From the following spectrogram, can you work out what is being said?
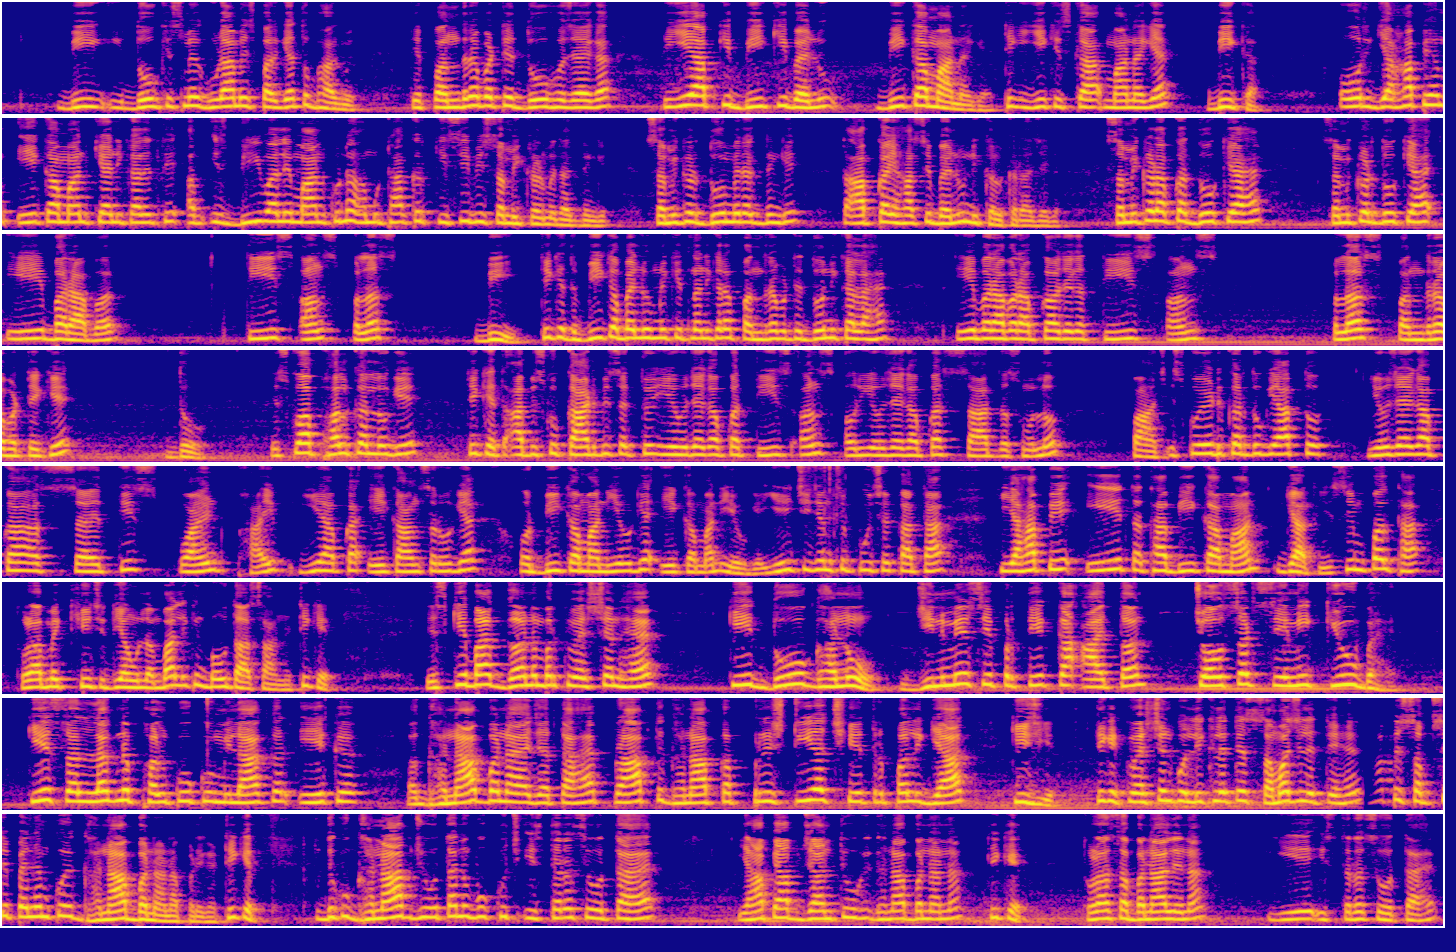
बी दो किसमें गुड़ा में इस पर गया तो भाग में तो पंद्रह बटे दो हो जाएगा तो ये आपकी बी की वैल्यू बी का मान गया, ठीक है? ये किसका मान गया? बी का। और यहाँ पे हम ए का मान क्या निकाले थे? अब इस बी वाले मान को ना हम उठाकर किसी भी समीकरण में रख देंगे, समीकरण दो में रख देंगे तो आपका यहाँ से वैल्यू निकल कर आ जाएगा। समीकरण आपका दो क्या है? समीकरण दो क्या है? ए बराबर तीस अंश प्लस बी ठीक है? तो बी का वैल्यू हमने कितना निकाला? पंद्रह बटे दो निकाला है। ए बराबर आपका हो जाएगा तीस अंश प्लस पंद्रह बटे के दो। इसको आप हल कर लोगे, ठीक है? तो आप इसको काट भी सकते हो। ये हो जाएगा आपका तीस अंश और ये हो जाएगा आपका सात दशमलव पाँच। इसको ऐड कर दोगे आप तो ये हो जाएगा आपका सैतीस पॉइंट फाइव। ये आपका ए का आंसर हो गया और बी का मान ये हो गया ए का मान ये हो गया। यही चीज़ हमसे पूछ रखा था कि यहाँ पे ए तथा बी का मान ज्ञात है। सिंपल था। थोड़ा मैं खींच दिया हूँ लंबा, लेकिन बहुत आसान है, ठीक है? इसके बाद ग नंबर क्वेश्चन है कि दो घनों जिनमें से प्रत्येक का आयतन चौसठ सेमी क्यूब है, के संलग्न फलकों को मिलाकर एक घनाभ बनाया जाता है। प्राप्त घनाभ का पृष्ठीय क्षेत्रफल ज्ञात कीजिए, ठीक है? क्वेश्चन को लिख लेते समझ लेते हैं। यहाँ पे सबसे पहले हमको एक घनाभ बनाना पड़ेगा, ठीक है? तो देखो, घनाभ जो होता है ना, वो कुछ इस तरह से होता है। यहाँ पे आप जानते हो कि घनाभ बनाना, ठीक है? थोड़ा सा बना लेना, ये इस तरह से होता है।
